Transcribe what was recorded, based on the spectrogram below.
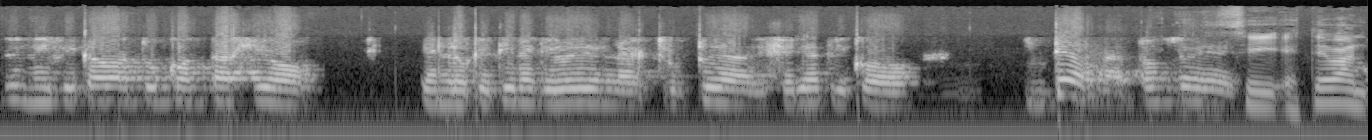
significado ante un contagio en lo que tiene que ver en la estructura del geriátrico interna. Entonces, sí, Esteban,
